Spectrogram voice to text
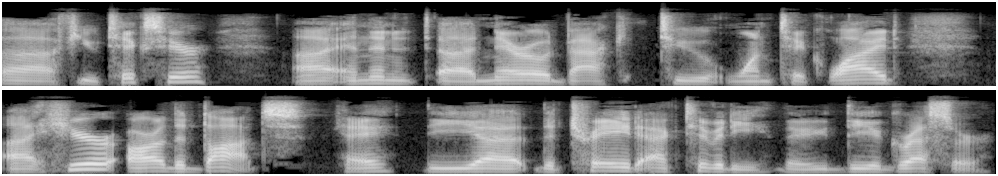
uh, a few ticks here, uh, and then it uh, narrowed back to one tick wide. Uh, here are the dots, okay? The, uh, the trade activity, the, the aggressor.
